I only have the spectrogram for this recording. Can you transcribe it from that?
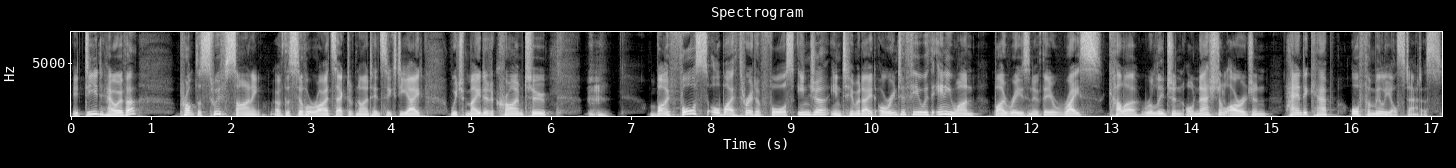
It did, however, prompt the swift signing of the Civil Rights Act of 1968, which made it a crime to, by force or by threat of force, injure, intimidate, or interfere with anyone by reason of their race, colour, religion, or national origin, handicap, or familial status.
